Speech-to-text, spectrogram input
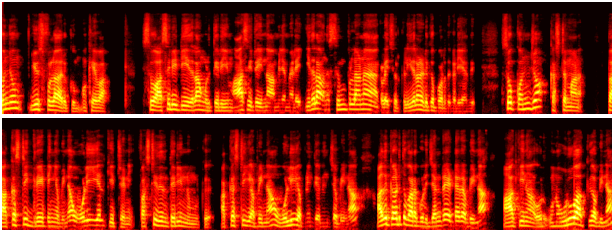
கொஞ்சம் யூஸ்ஃபுல்லாக இருக்கும். ஓகேவா ஸோ அசிடிட்டி இதெல்லாம் உங்களுக்கு தெரியும். ஆசிட்டைன் அமிலமேலை இதெல்லாம் வந்து சிம்பிளான கலைச்சொற்கள். இதெல்லாம் எடுக்க போகிறது கிடையாது. ஸோ கொஞ்சம் கஷ்டமான இப்போ அக்கஸ்டிக் கிரேட்டிங் அப்படின்னா ஒளியியல் கீற்றணி. ஃபர்ஸ்ட் இது தெரியும் உங்களுக்கு. அக்கஸ்டிக் அப்படின்னா ஒளி அப்படின்னு தெரிஞ்சு அப்படின்னா அதுக்கு அடுத்து வரக்கூடிய ஜென்ரேட்டர் அப்படின்னா ஆக்கினா ஒரு ஒன்று உருவாக்கு அப்படின்னா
